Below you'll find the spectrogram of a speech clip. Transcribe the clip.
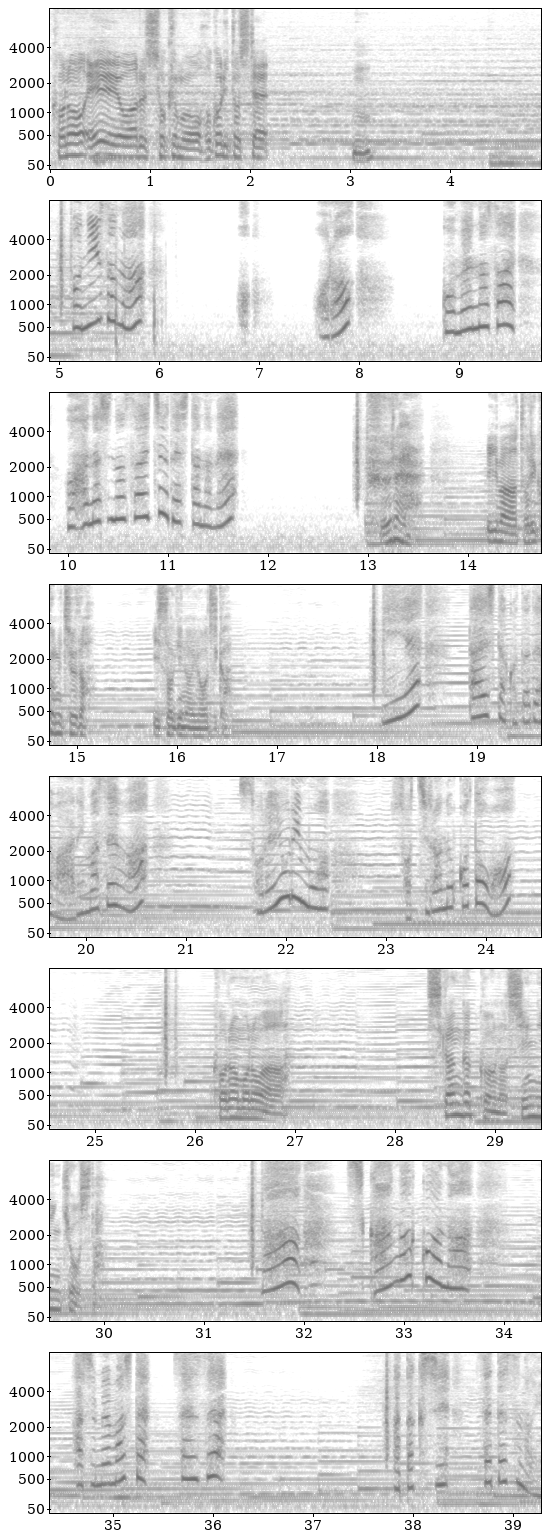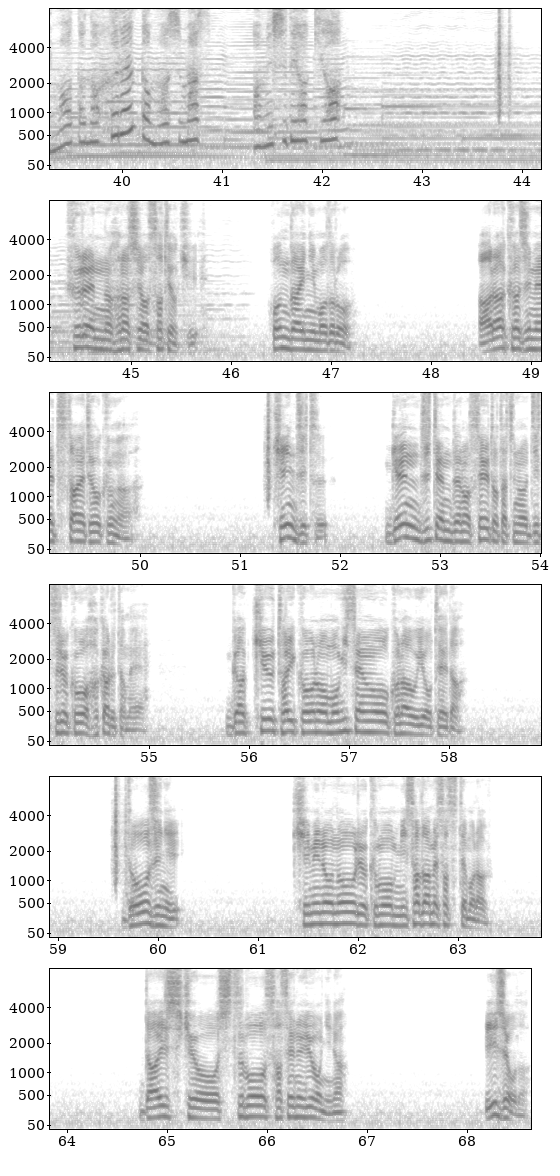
この栄誉ある職務を誇りとして。ん？お兄様？ああら？ごめんなさい。お話の最中でしたのね。フレン今取り込み中だ。急ぎの用事かいいえ大したことではありませんわ。それよりもそちらの方は？この者は士官学校の新任教師だ。まあ士官学校のはじめまして先生。私セテスの妹のフレンと申します。お見知りおきを。フレンの話はさておき本題に戻ろう。あらかじめ伝えておくが近日現時点での生徒たちの実力を測るため学級対抗の模擬戦を行う予定だ。同時に君の能力も見定めさせてもらう。大司教を失望させぬようにな。以上だ。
